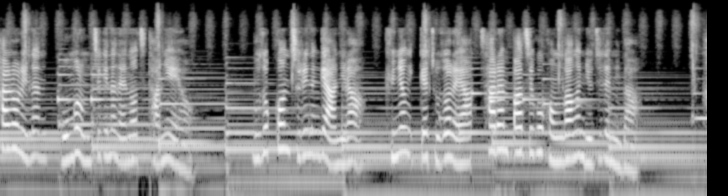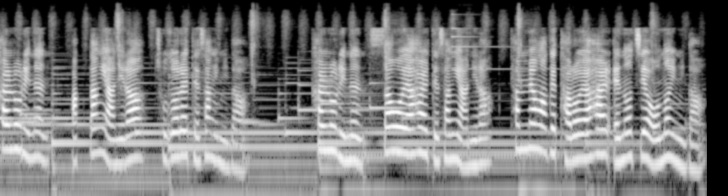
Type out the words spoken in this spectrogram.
칼로리는 몸을 움직이는 에너지 단위예요. 무조건 줄이는 게 아니라 균형 있게 조절해야 살은 빠지고 건강은 유지됩니다. 칼로리는 악당이 아니라 조절의 대상입니다. 칼로리는 싸워야 할 대상이 아니라 현명하게 다뤄야 할 에너지의 언어입니다.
